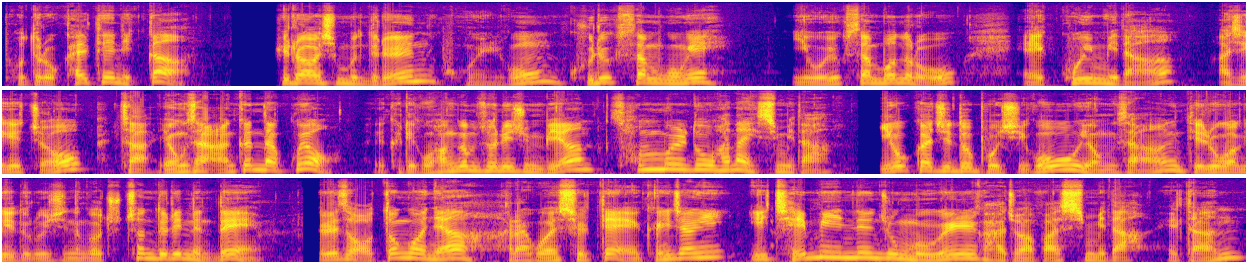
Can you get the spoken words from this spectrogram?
보도록 할 테니까 필요하신 분들은 010-9630에 2563번으로 에코입니다. 아시겠죠? 자, 영상 안 끝났고요. 그리고 황금손이 준비한 선물도 하나 있습니다. 이것까지도 보시고 영상 뒤로 가기 누르시는 거 추천드리는데 그래서 어떤 거냐라고 했을 때 굉장히 이 재미있는 종목을 가져와 봤습니다. 일단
